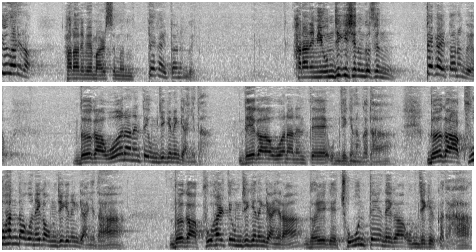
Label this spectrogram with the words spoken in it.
응하리라. 하나님의 말씀은 때가 있다는 거예요. 하나님이 움직이시는 것은 때가 있다는 거예요. 너가 원하는 때 움직이는 게 아니다. 내가 원하는 때 움직이는 거다. 너가 구한다고 내가 움직이는 게 아니다. 너가 구할 때 움직이는 게 아니라 너에게 좋은 때 내가 움직일 거다.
